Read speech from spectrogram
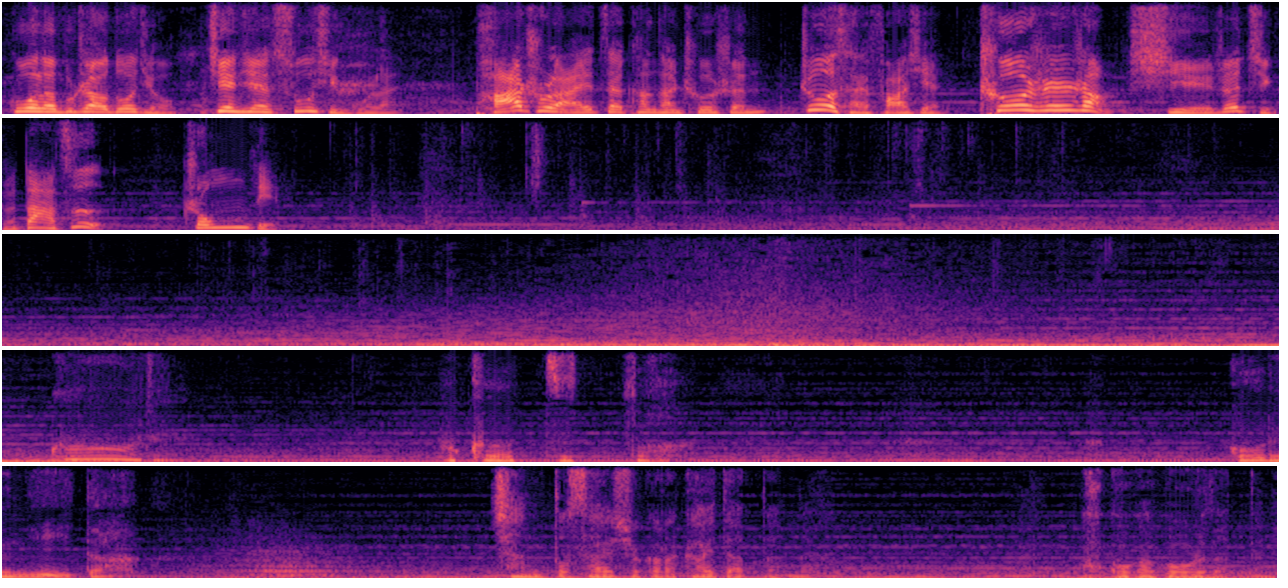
过了不知道多久，渐渐苏醒过来，爬出来再看看车身，这才发现车身上写着几个大字：终点。僕はずっとゴールにいたちゃんと最初から書いてあったんだここがゴールだってね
